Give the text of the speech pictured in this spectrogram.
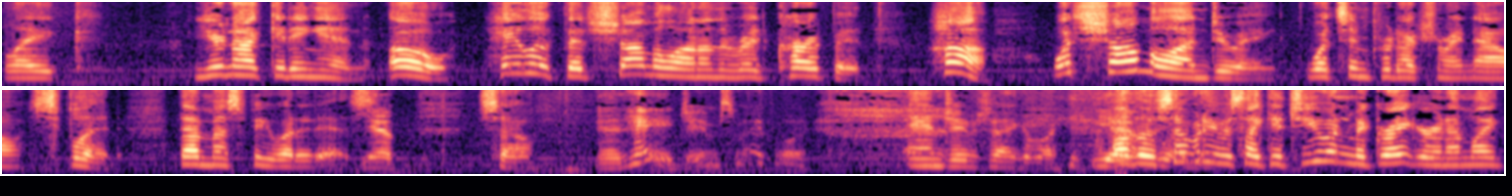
like, you're not getting in. Oh, hey, look, that's Shyamalan on the red carpet. Huh? What's Shyamalan doing? What's in production right now? Split. That must be what it is. Yep. So, And hey, James McAvoy. and James McAvoy. Yeah, Although somebody was like, "It's Ewan McGregor," and I'm like,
